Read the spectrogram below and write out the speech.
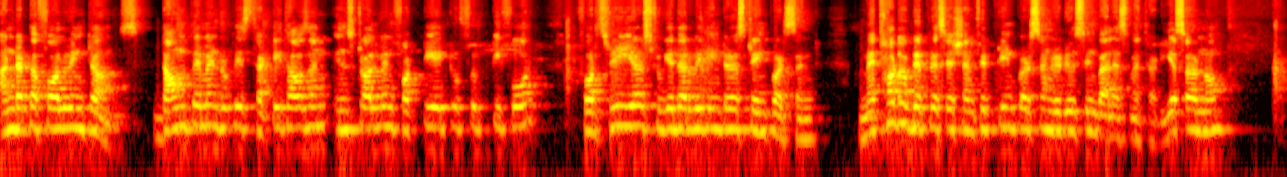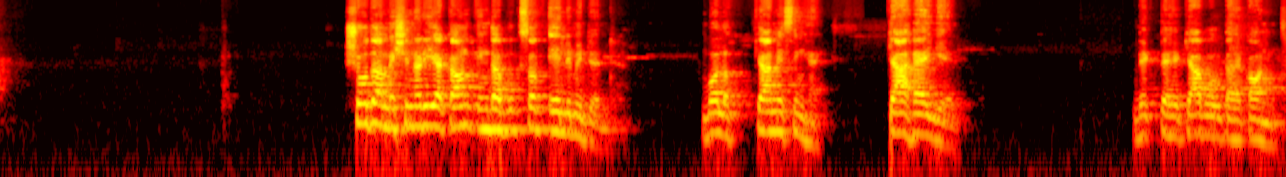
under the following terms. Down payment rupees 30,000, installment 48 to 54 for three years together with interest 10%. Method of depreciation 15% reducing balance method. Yes or no? Show the machinery account in the books of A limited बोलो क्या missing है? क्या है ये? देखते हैं क्या बोलता है कौन?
